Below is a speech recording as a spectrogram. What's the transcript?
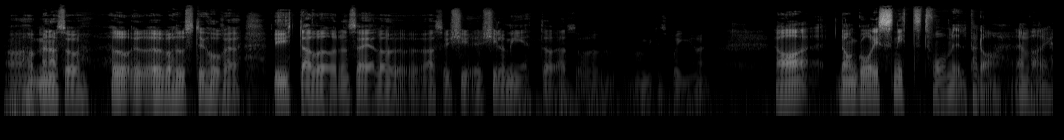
Ja, men alltså hur, över hur stor yta rör den sig eller alltså i kilometer? Alltså hur mycket springer den? Ja, de går i snitt två mil per dag en varg.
